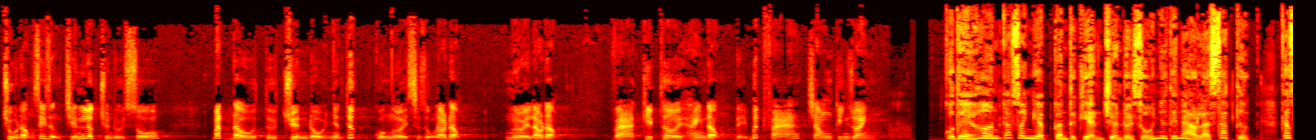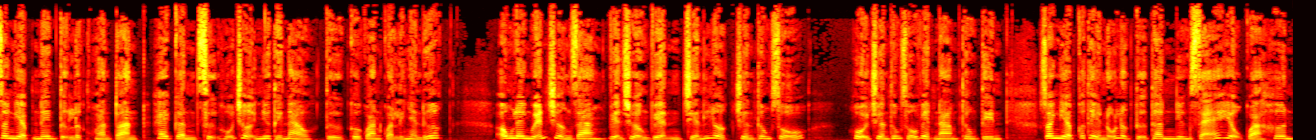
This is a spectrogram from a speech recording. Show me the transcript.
chủ động xây dựng chiến lược chuyển đổi số bắt đầu từ chuyển đổi nhận thức của người sử dụng lao động, người lao động và kịp thời hành động để bứt phá trong kinh doanh. Cụ thể hơn, các doanh nghiệp cần thực hiện chuyển đổi số như thế nào là sát thực, các doanh nghiệp nên tự lực hoàn toàn hay cần sự hỗ trợ như thế nào từ cơ quan quản lý nhà nước. Ông Lê Nguyễn Trường Giang, Viện trưởng Viện Chiến lược Truyền thông số, Hội Truyền thông số Việt Nam thông tin, doanh nghiệp có thể nỗ lực tự thân nhưng sẽ hiệu quả hơn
